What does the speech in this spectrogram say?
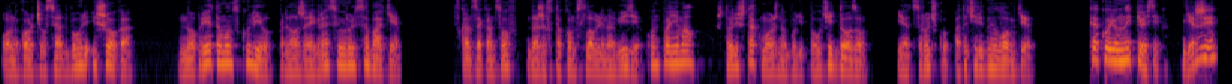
Он корчился от боли и шока, но при этом он скулил, продолжая играть свою роль собаки. В конце концов, даже в таком сломленном виде он понимал, что лишь так можно будет получить дозу и отсрочку от очередной ломки. «Какой умный песик! Держи!»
